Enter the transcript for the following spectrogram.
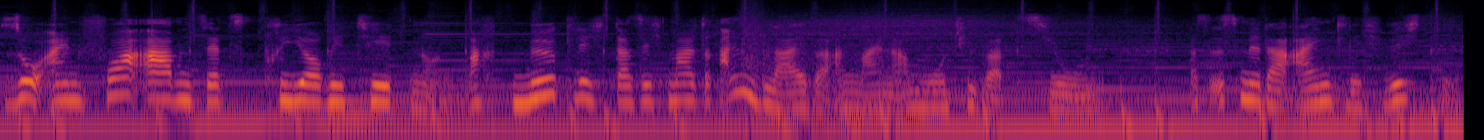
So ein Vorabend setzt Prioritäten und macht möglich, dass ich mal dranbleibe an meiner Motivation. Was ist mir da eigentlich wichtig?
